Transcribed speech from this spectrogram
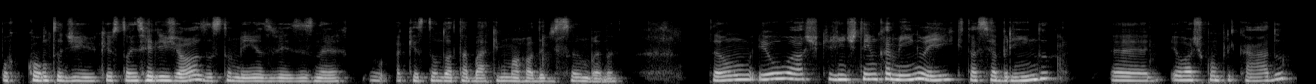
por conta de questões religiosas também, às vezes, né? A questão do atabaque numa roda de samba, né? Então, eu acho que a gente tem um caminho aí que está se abrindo. É, eu acho complicado.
